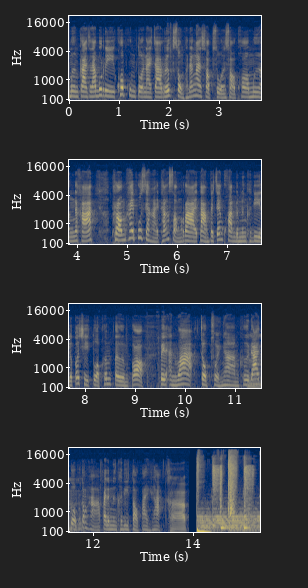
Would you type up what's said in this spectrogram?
เมืองกาญจนบุรี ควบคุมตัวนายจารึกส่งพนักงานสอบสวนสพเมืองนะคะ พร้อมให้ผู้เสียหายทั้งสองรายตามไปแจ้งความดำเนินคดี แล้วก็ชี้ตัวเพิ่มเติมก็เป็นอันว่าจบสวยงาม คือได้ตัวผู้ต้องหาไปดำเนินคดีต่อไปค่ะ ครับ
